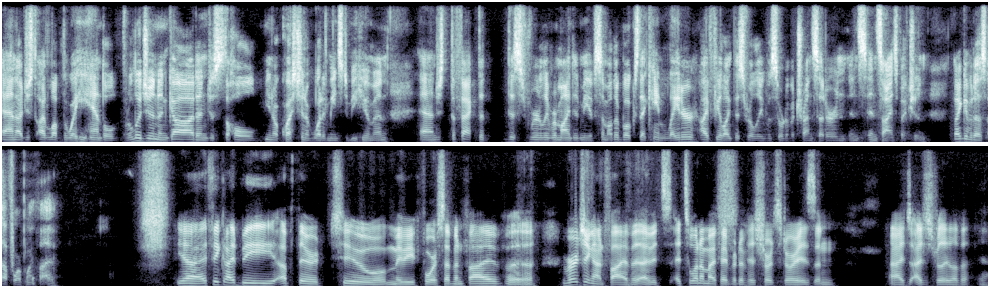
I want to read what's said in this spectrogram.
and I just I love the way he handled religion and God, and just the whole you know question of what it means to be human, and just the fact that this really reminded me of some other books that came later. I feel like this really was sort of a trendsetter in, in, in science fiction. But I give it a, a 4.5. Yeah, I think I'd be up there too, maybe four seven five, uh, verging on five. Uh, It's it's one of my favorite of his short stories, and I, I just really love it. Yeah.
